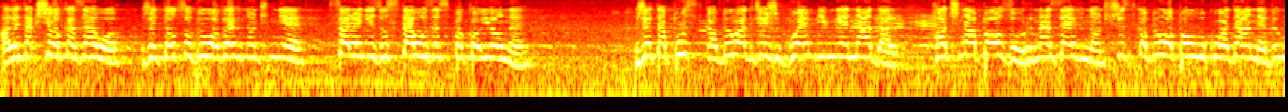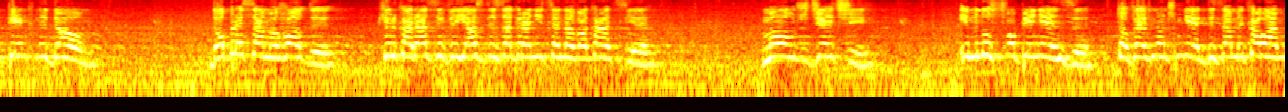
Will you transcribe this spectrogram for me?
Ale tak się okazało, że to, co było wewnątrz mnie, wcale nie zostało zaspokojone. Że ta pustka była gdzieś w głębi mnie nadal, choć na pozór, na zewnątrz, wszystko było poukładane, był piękny dom, dobre samochody, kilka razy wyjazdy za granicę na wakacje, mąż, dzieci i mnóstwo pieniędzy. To wewnątrz mnie, gdy zamykałam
